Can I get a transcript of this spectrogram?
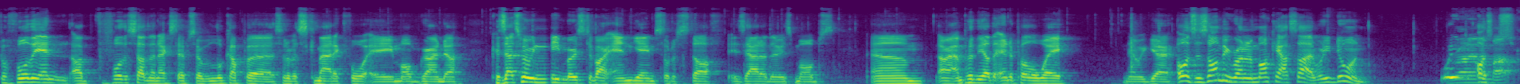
before the end, uh, before the start of the next episode, we'll look up a sort of a schematic for a mob grinder because that's where we need most of our end game sort of stuff is out of those mobs. Um, all right, I'm putting the other ender pearl away. There we go. Oh, it's a zombie running amok outside. What are you doing? What are you Running oh, amok.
